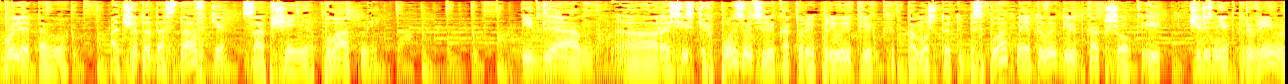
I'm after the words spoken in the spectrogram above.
Более того, отчет о доставке сообщения платный. И для э, российских пользователей, которые привыкли к тому, что это бесплатно, это выглядит как шок. И через некоторое время,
